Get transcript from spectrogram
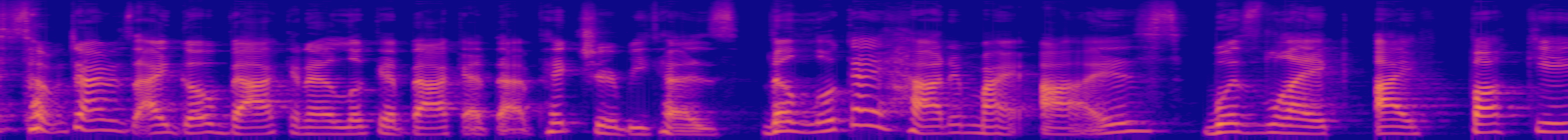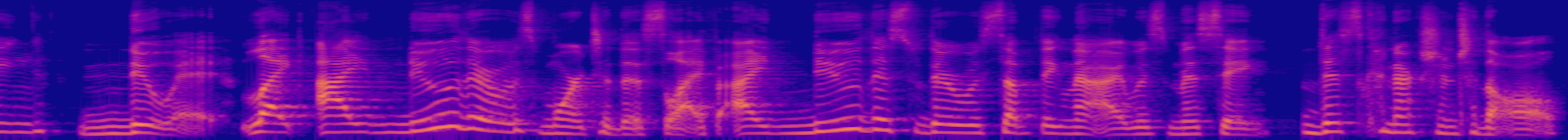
sometimes I go back and I look at back at that picture because the look I had in my eyes was like I fucking knew it. Like I knew there was more to this life. I knew this there was something that I was missing. This connection to the all.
